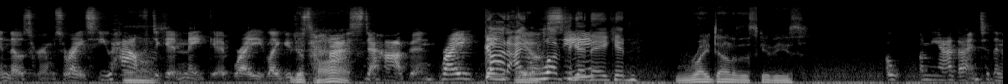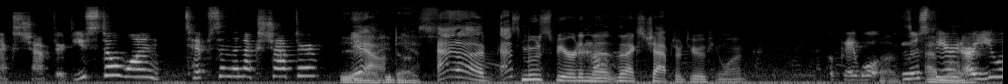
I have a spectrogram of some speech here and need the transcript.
in those rooms, right? So you have to oh. get naked, right? Like it, It just gets hot. has to happen, right? God, Thank I'd you. love to get naked. Right down to the skivvies. Oh, let me add that into the next chapter. Do you still want tips in the next chapter? Yeah, Yeah. he does. Add uh, ask Moose Spirit in the, the next chapter too, if you want. Okay, well, Uh, it's Moosebeard, Admiral. are you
